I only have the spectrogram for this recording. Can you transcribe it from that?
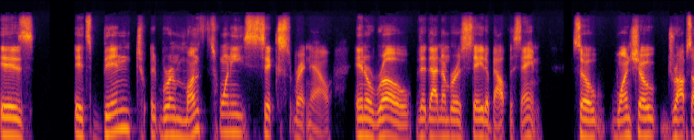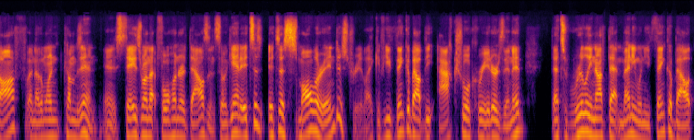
is it's been, we're in month 26 right now in a row that that number has stayed about the same. So one show drops off, another one comes in, and it stays around that 400,000. So again, it's a, it's a smaller industry. Like if you think about the actual creators in it, that's really not that many when you think about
